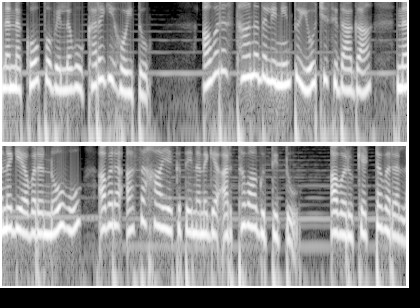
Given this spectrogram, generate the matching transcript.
ನನ್ನ ಕೋಪವೆಲ್ಲವೂ ಕರಗಿಹೋಯಿತು ಅವರ ಸ್ಥಾನದಲ್ಲಿ ನಿಂತು ಯೋಚಿಸಿದಾಗ ನನಗೆ ಅವರ ನೋವು, ಅವರ ಅಸಹಾಯಕತೆ ನನಗೆ ಅರ್ಥವಾಗುತ್ತಿತ್ತು. ಅವರು ಕೆಟ್ಟವರಲ್ಲ.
